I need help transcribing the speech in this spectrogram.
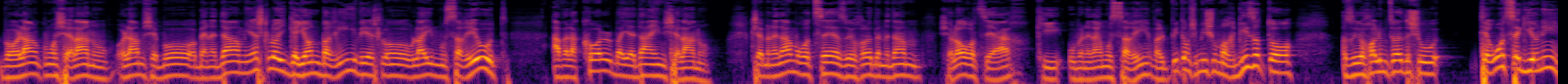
שבעולם כמו שלנו, עולם שבו הבן אדם יש לו היגיון בריא ויש לו אולי מוסריות, אבל הכל בידיים שלנו. כשהבן אדם רוצה, אז הוא יכול להיות בן אדם שלא רוצח, כי הוא בן אדם מוסרי, אבל פתאום כשמישהו מרגיז אותו, אז הוא יכול למצוא איזשהו תירוץ הגיוני,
